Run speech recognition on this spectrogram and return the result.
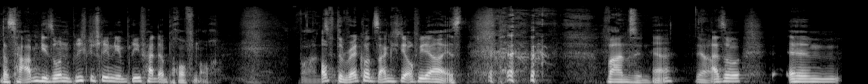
Das haben die so einen Brief geschrieben, den Brief hat der Prof noch. Wahnsinn. Off the record sage ich dir auch, wie der heißt. Wahnsinn. Ja. Ja. Also ähm,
